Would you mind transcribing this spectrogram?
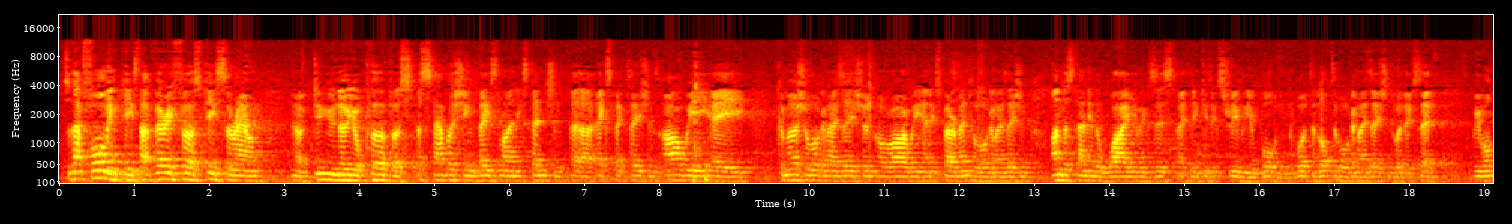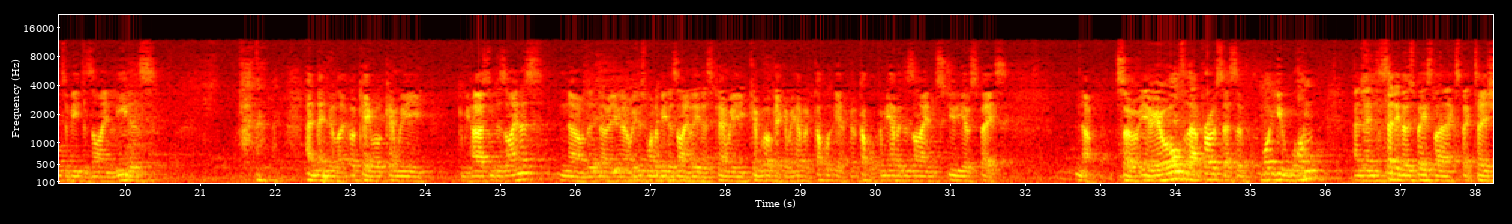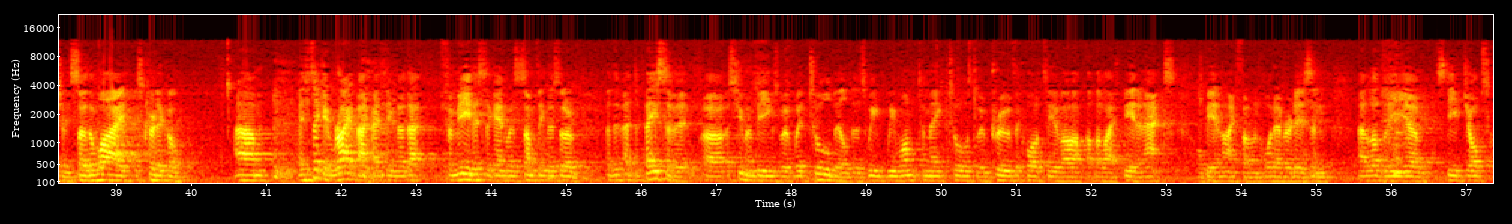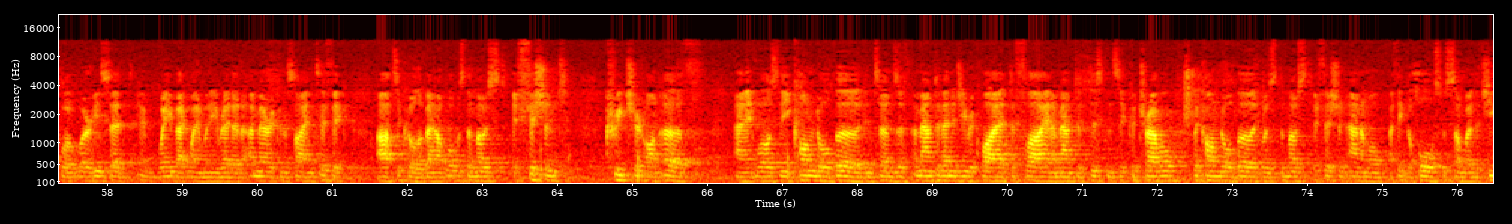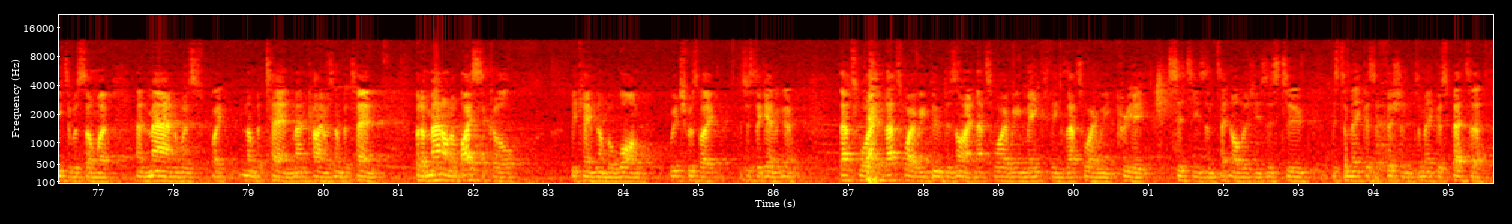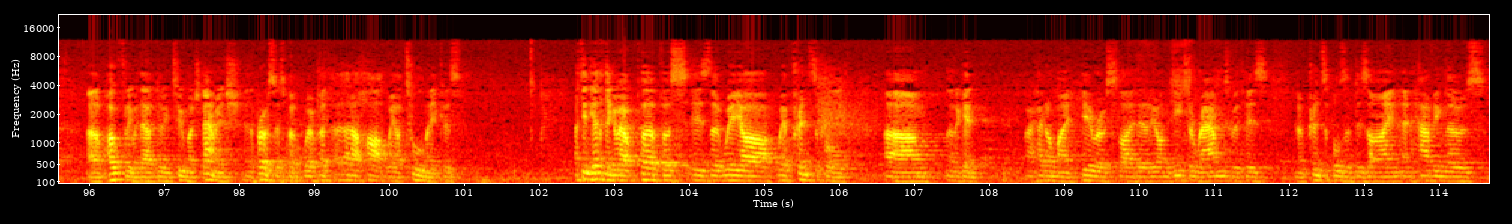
So that forming piece, that very first piece around know, do you know your purpose? Establishing baseline extension uh, expectations. Are we a commercial organization or are we an experimental organization? Understanding the why you exist, I think, is extremely important. I've worked in lots of organizations where they've said, we want to be design leaders. and then you're like, okay, well, can we, can we hire some designers? No, no, you know, we just want to be design leaders. Can we, can, okay, can we have a couple, yeah, a couple, can we have a design studio space? No. So you know, you're all through that process of what you want and then setting those baseline expectations. So the why is critical. Um, if you take it right back, I think that, that for me, this again was something that sort of at the, at the base of it, uh, as human beings, we're, we're, tool builders. We, we want to make tools to improve the quality of our, of our life, be it an axe or be it an iPhone, whatever it is. And a lovely um, Steve Jobs quote where he said, way back when, when he read an American Scientific article about what was the most efficient creature on Earth, and it was the condor bird in terms of amount of energy required to fly and amount of distance it could travel. The condor bird was the most efficient animal. I think the horse was somewhere, the cheetah was somewhere, and man was like number 10, mankind was number 10. But a man on a bicycle became number one, which was like, it's just again, you know, that's why that's why we do design. That's why we make things. That's why we create cities and technologies. Is to is to make us efficient, to make us better. Um, hopefully, without doing too much damage in the process. But at, at our heart, we are tool makers. I think the other thing about purpose is that we are we're principled. Um, and again, I had on my hero slide earlier on Dieter Rams with his you know, principles of design and having those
